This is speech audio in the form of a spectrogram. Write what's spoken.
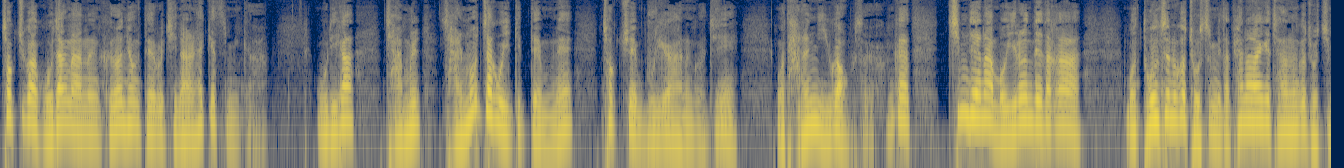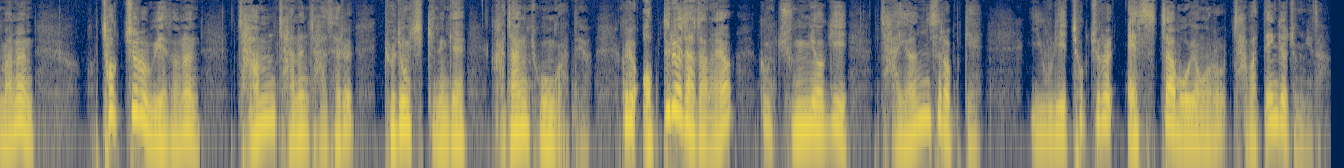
척추가 고장나는 그런 형태로 진화를 했겠습니까? 우리가 잠을 잘못 자고 있기 때문에 척추에 무리가 가는 거지 뭐 다른 이유가 없어요. 그러니까 침대나 뭐 이런 데다가 뭐 돈 쓰는 거 좋습니다. 편안하게 자는 거 좋지만은 척추를 위해서는 잠 자는 자세를 교정시키는 게 가장 좋은 것 같아요. 그리고 엎드려 자잖아요. 그럼 중력이 자연스럽게 이 우리의 척추를 S자 모형으로 잡아 당겨 줍니다.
